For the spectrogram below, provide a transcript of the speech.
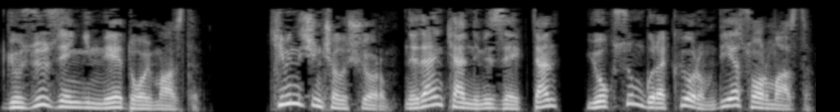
Gözü zenginliğe doymazdı. Kimin için çalışıyorum, neden kendimi zevkten yoksun bırakıyorum diye sormazdı.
